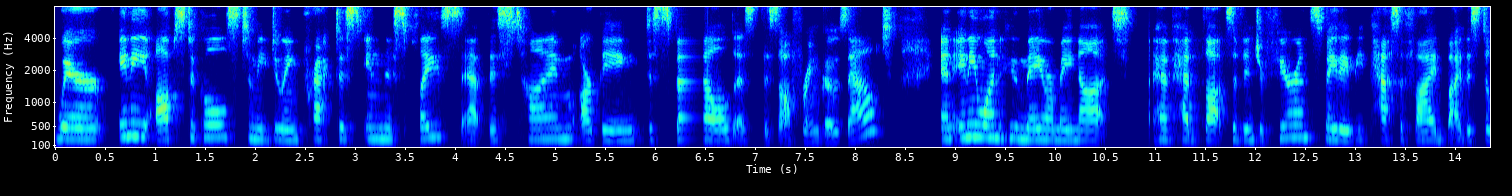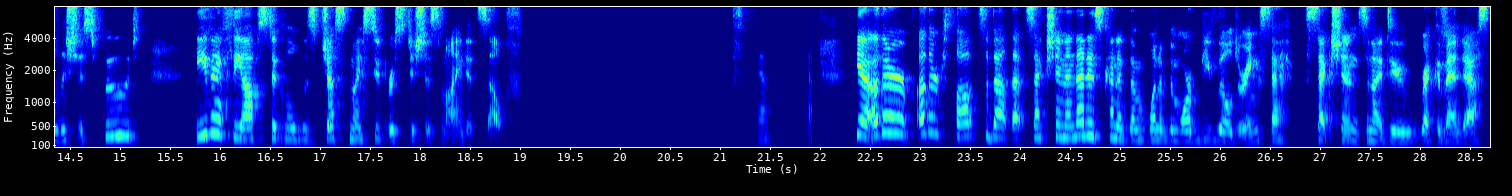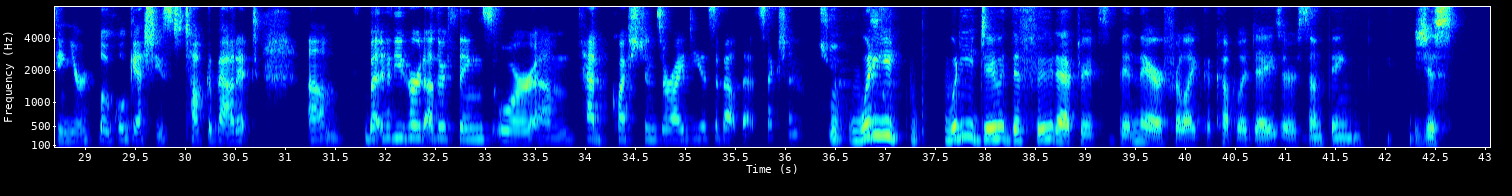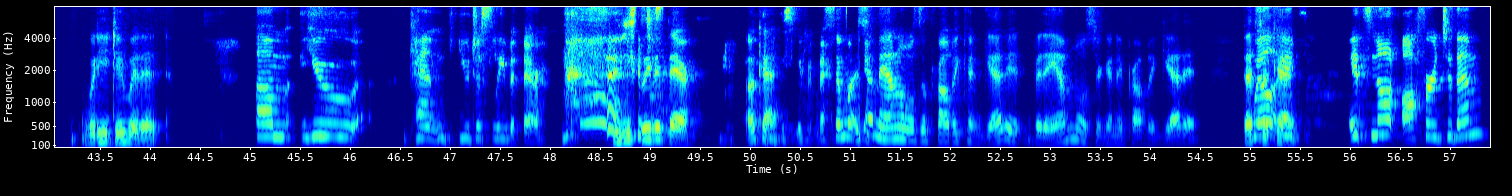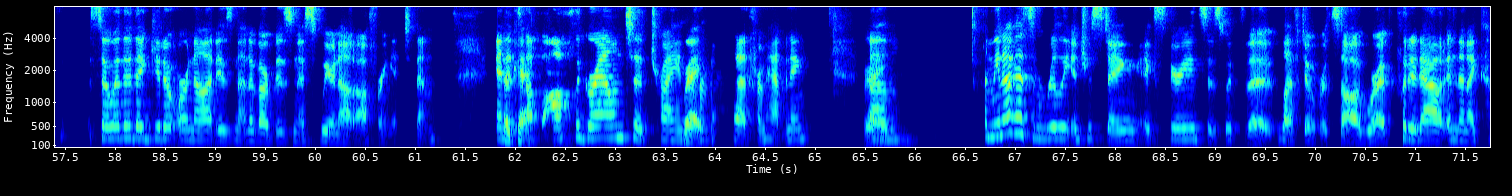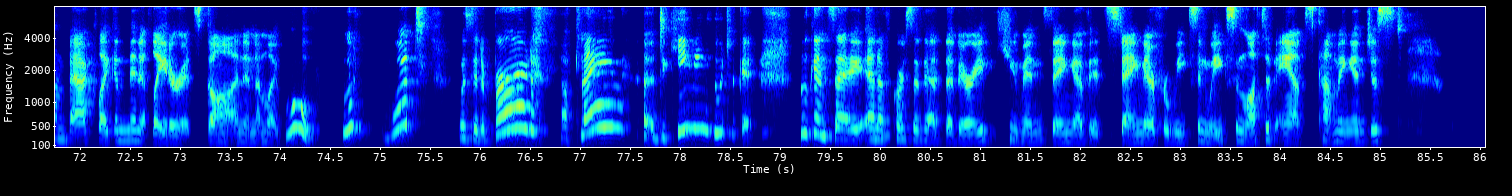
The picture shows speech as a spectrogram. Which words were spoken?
where any obstacles to me doing practice in this place at this time are being dispelled as this offering goes out. And anyone who may or may not have had thoughts of interference, may they be pacified by this delicious food, even if the obstacle was just my superstitious mind itself. Yeah yeah, other other thoughts about that section, and that is kind of the, one of the more bewildering se sections, and I do recommend asking your local geshes to talk about it. Um, but have you heard other things or um, had questions or ideas about that section? Sure. What do you What do you do with the food after it's been there for like a couple of days or something? You just what do you do with it? Um, you can you just leave it there. You just leave it there. Okay. Some some animals will probably come get it, but animals are going to probably get it. That's well, okay. It's, it's not offered to them. So whether they get it or not is none of our business. We are not offering it to them. And okay. it's up off the ground to try and right. prevent that from happening. Right. Um, I mean, I've had some really interesting experiences with the leftover tsog where I've put it out and then I come back like a minute later, it's gone. And I'm like, ooh, what? Was it a bird, a plane, a dakini? Who took it? Who can say? And of course, I've had the very human thing of it staying there for weeks and weeks and lots of ants coming and just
